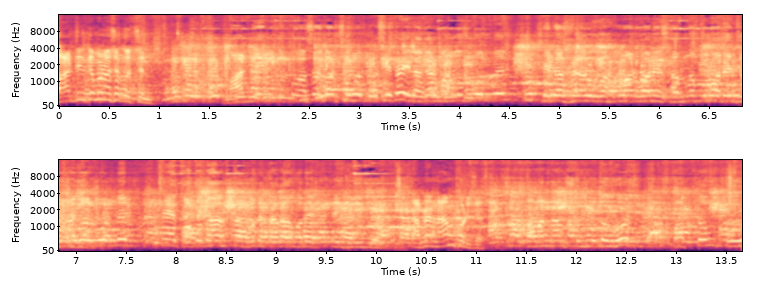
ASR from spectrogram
মার্জিন কেমন আশা করছেন? মার্জিন আশা করছি সেটা এলাকার মানুষ বলবেন সেটা আমার ওয়ার্ডের সাত নম্বর ওয়ার্ডের জনগণ বললেন হ্যাঁ কতটা ভোটে তারা আমাদের আপনার নাম পরিচয়? আমার নাম সুব্রত ঘোষ প্রাক্তন পৌর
